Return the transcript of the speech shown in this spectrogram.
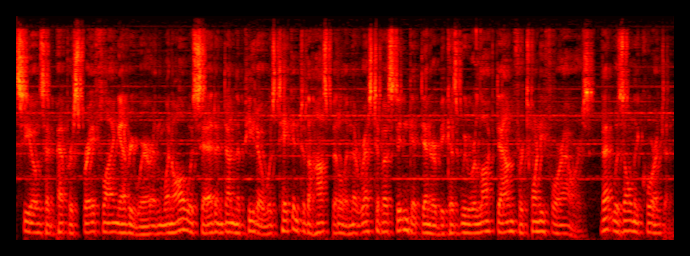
COs had pepper spray flying everywhere and when all was said and done the pedo was taken to the hospital and the rest of us didn't get dinner because we were locked down for 24 hours. That was only quarantine.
